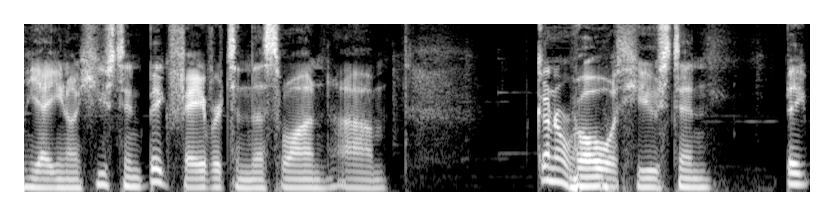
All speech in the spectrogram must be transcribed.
yeah, you know, Houston, big favorites in this one. Um, gonna roll with Houston. Big,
